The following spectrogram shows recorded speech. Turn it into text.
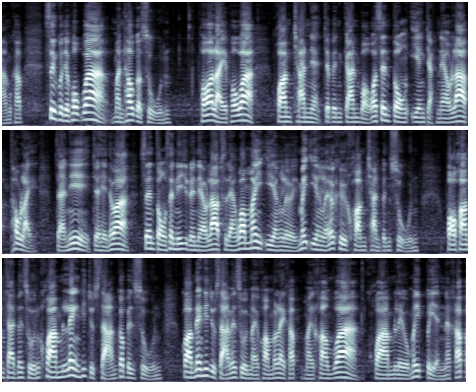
3 ครับ ซึ่งคุณจะพบว่ามันเท่ากับศูนย์เพราะอะไร เพราะว่าความชันเนี่ยจะเป็นการบอกว่าเส้นตรงเอียงจากแนวราบเท่าไหร่ แต่นี่จะเห็นได้ว่าเส้นตรงเส้นนี้อยู่ในแนวราบแสดงว่าไม่เอียงเลย ไม่เอียงเลยก็คือความชันเป็นศูนย์ พอความชันเป็นศูนย์ความเร่งที่จุด 3 ก็เป็นศูนย์ความเร่งที่จุด 3 เป็นศูนย์หมายความว่าอะไรครับ หมายความว่าความเร็วไม่เปลี่ยนนะครับ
